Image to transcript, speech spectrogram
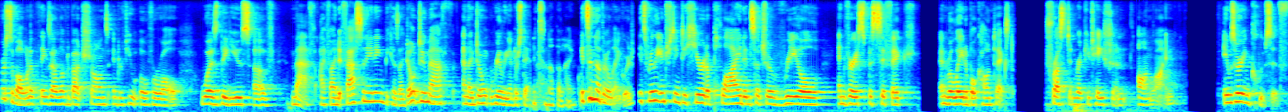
First of all, one of the things I loved about Sean's interview overall was the use of math. I find it fascinating because I don't do math and I don't really understand. It's math. another language. It's another language. It's really interesting to hear it applied in such a real and very specific and relatable context. Trust and reputation online. It was very inclusive.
